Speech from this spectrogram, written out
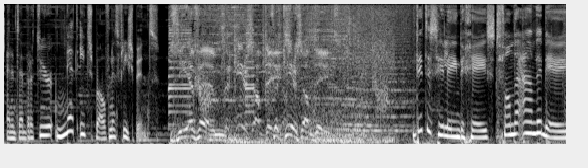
En een temperatuur net iets boven het vriespunt. ZFM, verkeersupdate. verkeersupdate. Dit is Helene de Geest van de ANWB.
